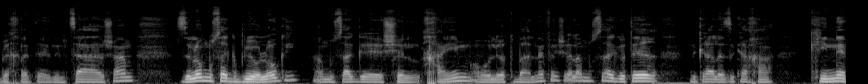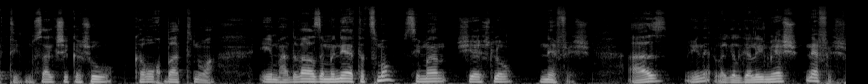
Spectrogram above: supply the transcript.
בהחלט נמצא שם. זה לא מושג ביולוגי, המושג של חיים או להיות בעל נפש, אלא מושג יותר, נקרא לזה ככה, קינטי, מושג שקשור, כרוך בתנועה. אם הדבר הזה מניע את עצמו, סימן שיש לו נפש. אז הנה, לגלגלים יש נפש.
